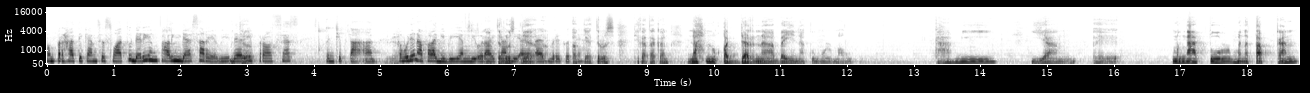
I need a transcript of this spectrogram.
memperhatikan sesuatu dari yang paling dasar ya, Bi, dari proses penciptaan. Ya. Kemudian apalagi Bi yang diuraikan nah, di ayat-ayat berikutnya? Oke, okay, terus dikatakan nahnu qaddarna bainakumul maut. Kami yang eh, mengatur, menetapkan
